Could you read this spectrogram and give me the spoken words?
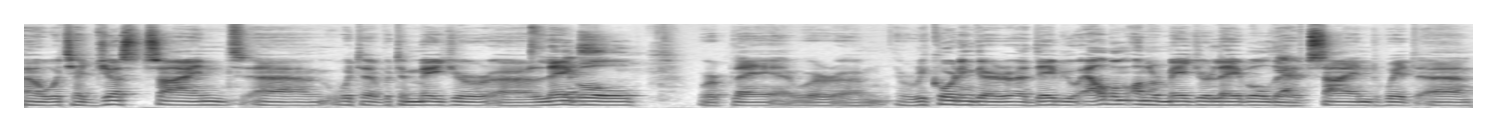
uh, which I just signed um, with a with a major uh, label. We're playing, we're um, recording their uh, debut album on a major label. They Yeah. had signed with uh,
